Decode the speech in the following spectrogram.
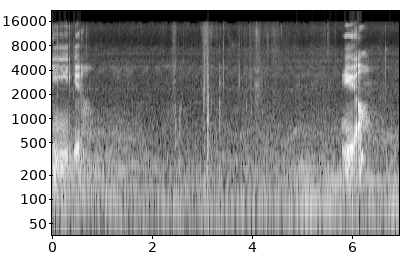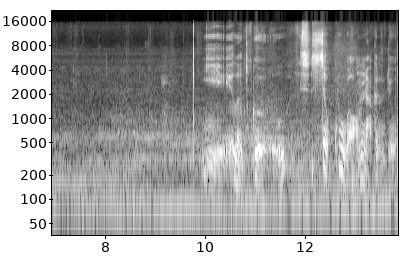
Yeah. This is so cool. I'm not gonna do it.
